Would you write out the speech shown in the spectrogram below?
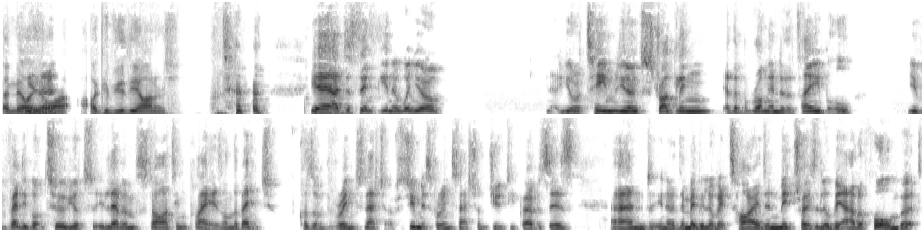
Emilio. You know, I'll give you the honors. yeah, I just think you know when you're you know, you're a team you know struggling at the wrong end of the table, you've effectively got two of your eleven starting players on the bench because of for international. I assume it's for international duty purposes, and you know they may be a little bit tired, and Mitro's a little bit out of form. But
